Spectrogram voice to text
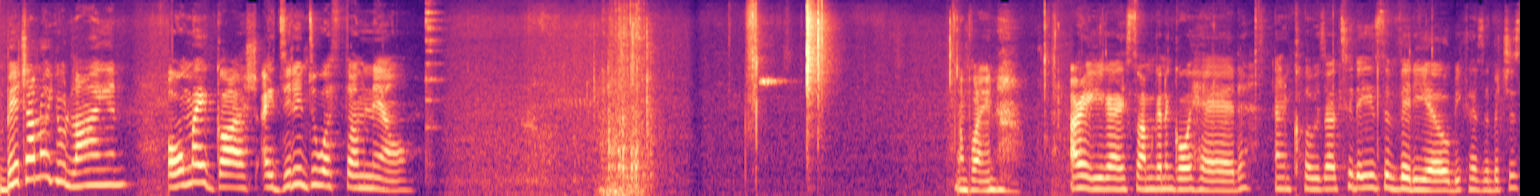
Bitch, I know you lying. Oh my gosh, I didn't do a thumbnail. I'm playing. All right, you guys, so I'm gonna go ahead and close out today's video because the bitch is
